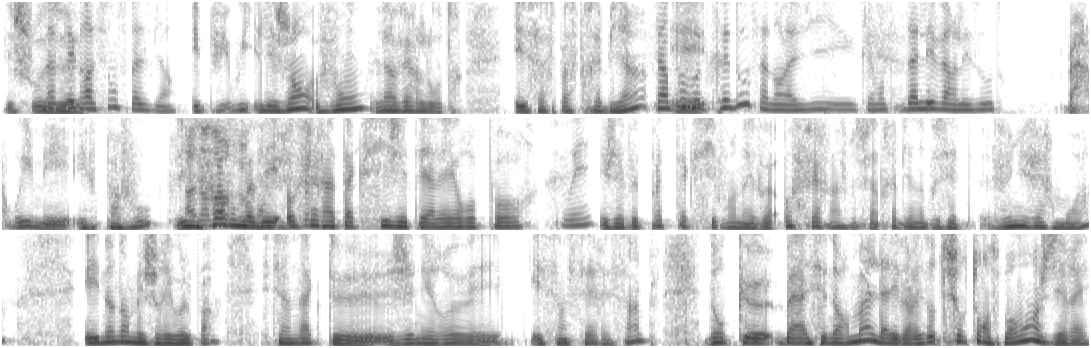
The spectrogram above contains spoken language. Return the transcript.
des choses. L'intégration se passe bien. Et puis oui, les gens vont l'un vers l'autre. Et ça se passe très bien. C'est un peu Et- votre credo, ça, dans la vie, Clémentine, d'aller vers les autres? Bah oui, mais pas vous. Une Ah non, fois, non, vous je m'avez offert un taxi, j'étais à l'aéroport. Oui. Et j'avais pas de taxi, vous en avez offert un, je me souviens très bien. Donc vous êtes venu vers moi. Et non, non, mais je rigole pas. C'était un acte euh, généreux et, et sincère et simple. Donc euh, bah, c'est normal d'aller vers les autres, surtout en ce moment, je dirais.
